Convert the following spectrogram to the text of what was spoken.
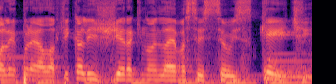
Falei pra ela, fica ligeira que nós leva seu skate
